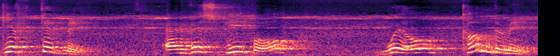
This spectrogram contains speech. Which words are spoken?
gifted me. And this people will come to me.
